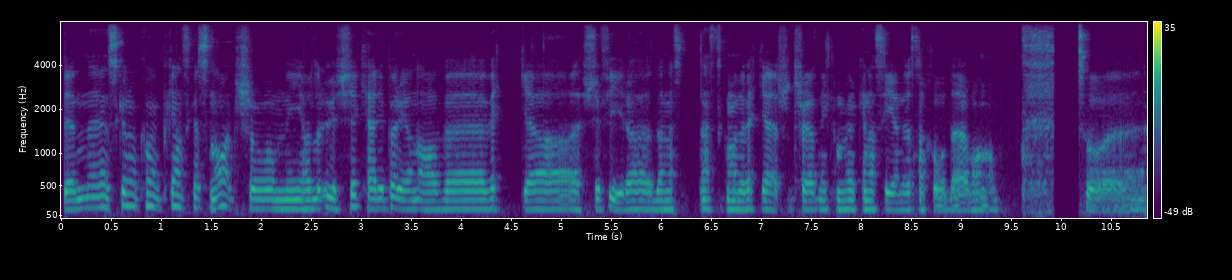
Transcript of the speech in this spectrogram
den eh, ska nog komma upp ganska snart, så om ni håller utkik här i början av uh, vecka 24, den näst, nästkommande vecka, så tror jag att ni kommer kunna se en recension där av honom. Så eh,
